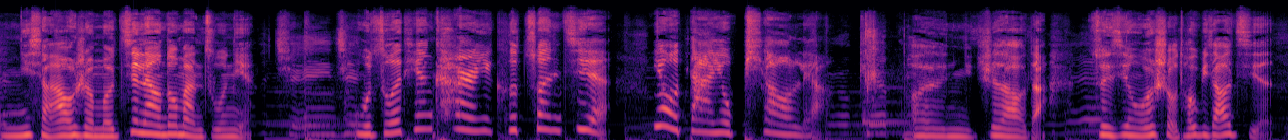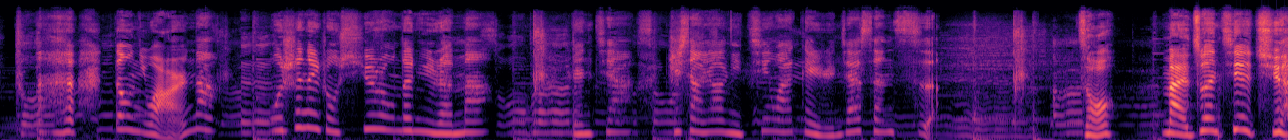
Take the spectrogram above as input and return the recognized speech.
你想要什么，尽量都满足你。我昨天看上一颗钻戒，又大又漂亮。呃，你知道的，最近我手头比较紧。逗你玩呢，我是那种虚荣的女人吗？人家只想要你今晚给人家三次。走，买钻戒去。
